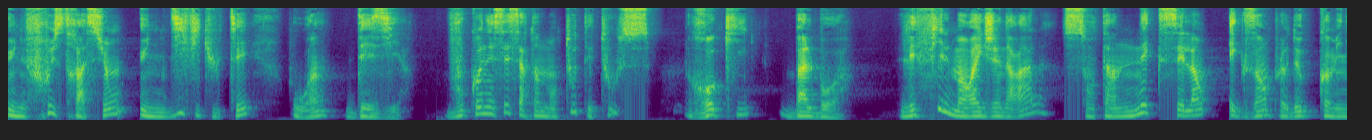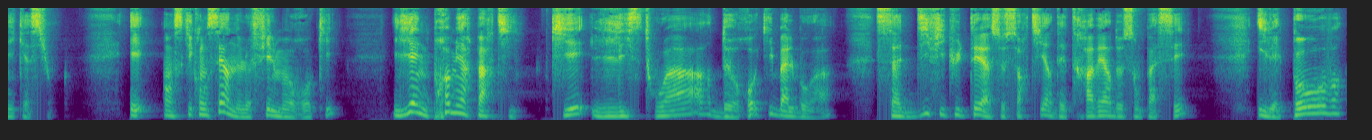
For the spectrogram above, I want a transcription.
Une frustration, une difficulté ou un désir. Vous connaissez certainement toutes et tous Rocky Balboa. Les films en règle générale sont un excellent exemple de communication. Et en ce qui concerne le film Rocky, il y a une première partie qui est l'histoire de Rocky Balboa, sa difficulté à se sortir des travers de son passé. Il est pauvre,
